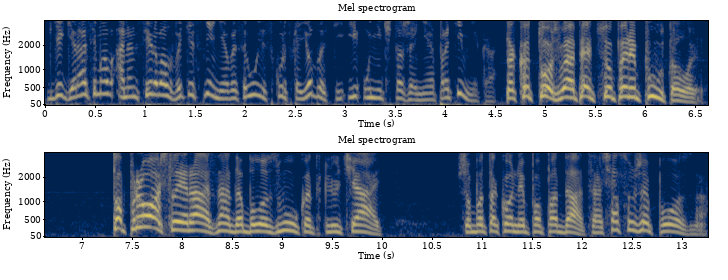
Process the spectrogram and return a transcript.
где Герасимов анонсировал вытеснение ВСУ из Курской области и уничтожение противника. Так отож, ви опять все перепутали. То прошлий раз треба було звук відключати, щоб отако не попадатися. А зараз вже поздно.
